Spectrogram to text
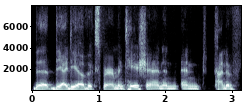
the the idea of experimentation and and kind of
